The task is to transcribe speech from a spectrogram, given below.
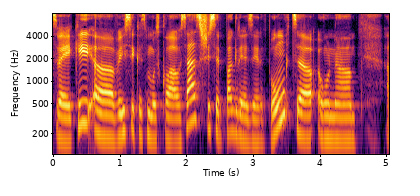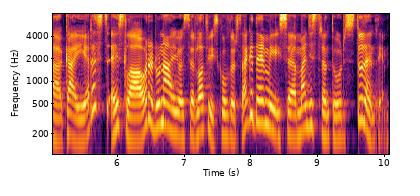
Sveiki, visi, kas mūs klausās. Šis ir pagrieziena punkts. Un, kā ierasts, es, Laura, runājos ar Latvijas Kultūras Akadēmijas maģistrantūras studentiem.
